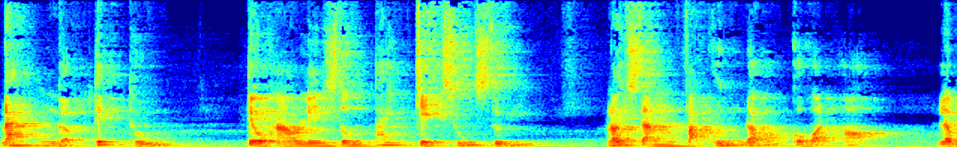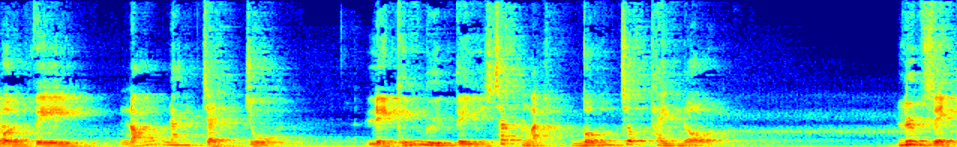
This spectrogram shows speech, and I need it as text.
Đang ngập thích thú, Tiểu Hào liền dùng tay chỉ xuống dưới, nói rằng phản ứng đó của bọn họ là bởi vì nó đang chần chùa, liền khiến ngư tinh sắc mặt bỗng chốc thay đổi. Lưu Dịch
